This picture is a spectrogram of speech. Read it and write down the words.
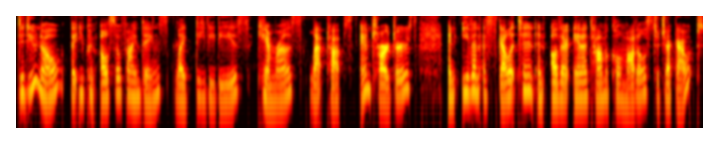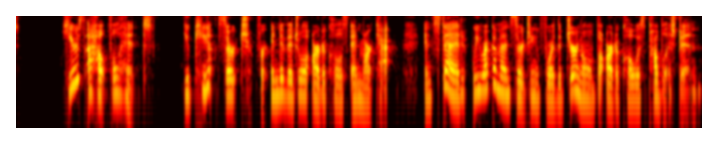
Did you know that you can also find things like DVDs, cameras, laptops, and chargers, and even a skeleton and other anatomical models to check out? Here's a helpful hint. You can't search for individual articles in MarqCat. Instead, we recommend searching for the journal the article was published in.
